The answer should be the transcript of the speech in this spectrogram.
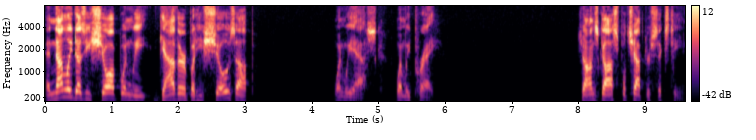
And not only does He show up when we gather, but He shows up when we ask, when we pray. John's Gospel, chapter 16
